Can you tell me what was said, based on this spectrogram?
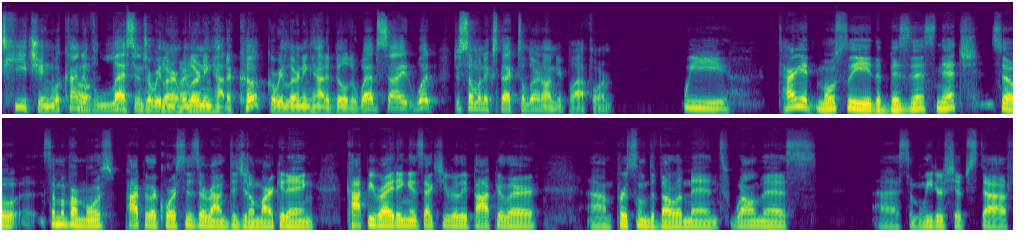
teaching, what kind Oh, of lessons are we learning? Are we learning how to cook? Are we learning how to build a website? What does someone expect to learn on your platform? We target mostly the business niche. So uh, some of our most popular courses around digital marketing. Copywriting is actually really popular. Um, personal development, wellness, uh, some leadership stuff,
